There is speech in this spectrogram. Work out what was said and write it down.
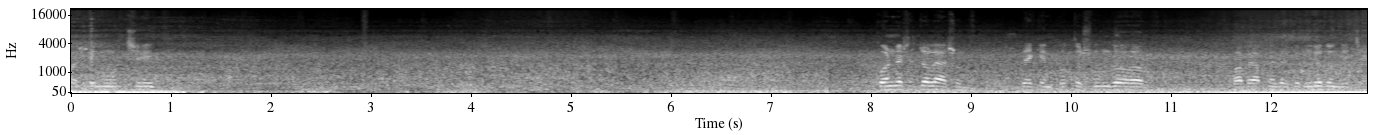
পাশে মসজিদ। কর্ণেশে চলে আসুন। দেখেন কত সুন্দর। ভাবে আপনাদেরকে বিনোদন দিচ্ছে।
